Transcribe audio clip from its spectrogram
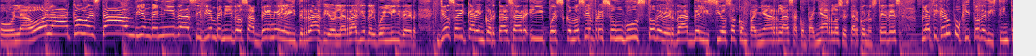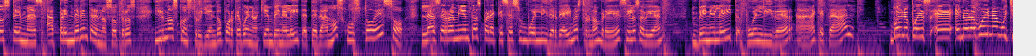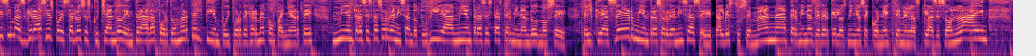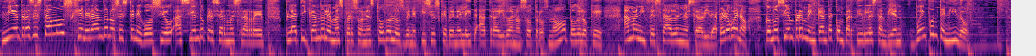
Hola, hola, ¿cómo están? Bienvenidas y bienvenidos a Benelate Radio, la radio del buen líder. Yo soy Karen Cortázar y pues como siempre es un gusto de verdad delicioso acompañarlas, acompañarlos, estar con ustedes, platicar un poquito de distintos temas, aprender entre nosotros, irnos construyendo porque bueno, aquí en Benelate te damos justo eso, las herramientas para que seas un buen líder. De ahí nuestro nombre, ¿eh? ¿Sí lo sabían? Benelate, buen líder. Ah, ¿qué tal? Bueno, pues eh, enhorabuena, muchísimas gracias por estarnos escuchando de entrada, por tomarte el tiempo y por dejarme acompañarte mientras estás organizando tu día, mientras estás terminando, no sé, el qué hacer, mientras organizas eh, tal vez tu semana, terminas de ver que los niños se conecten en las clases online, mientras estamos generándonos este negocio, haciendo crecer nuestra red, platicándole a más personas todos los beneficios que Benelate ha traído a nosotros, ¿no? Todo lo que ha manifestado en nuestra vida. Pero bueno, como siempre me encanta compartir también buen contenido.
